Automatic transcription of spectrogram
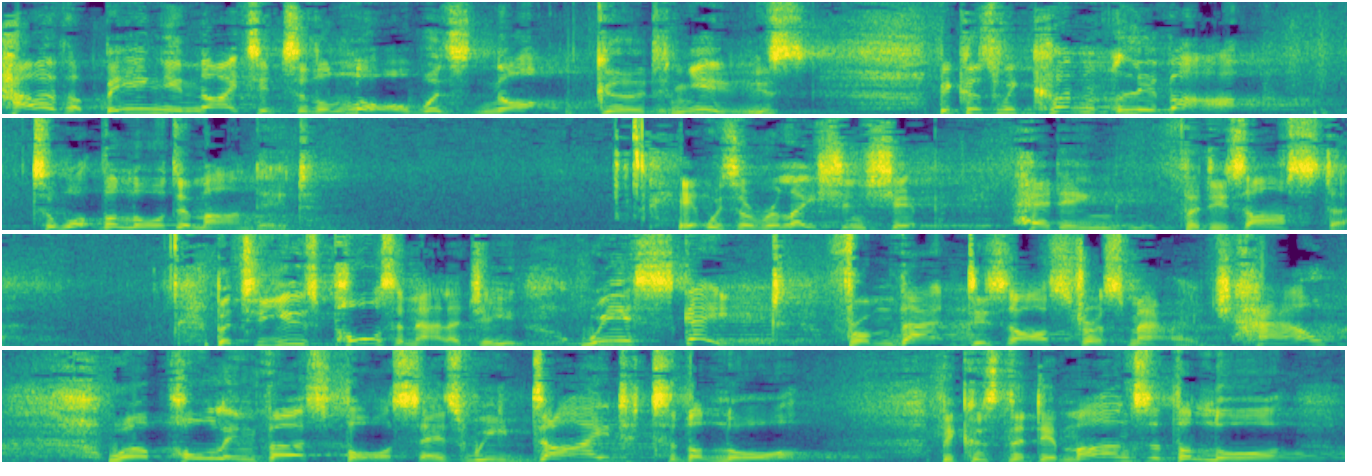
However, being united to the law was not good news because we couldn't live up to what the law demanded. It was a relationship heading for disaster. But to use Paul's analogy, we escaped from that disastrous marriage. How? Well, Paul in verse 4 says, We died to the law because the demands of the law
